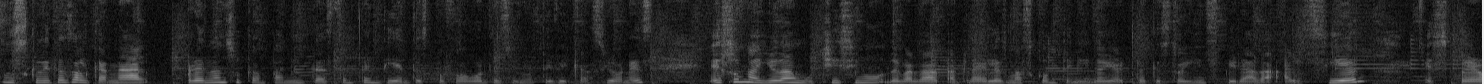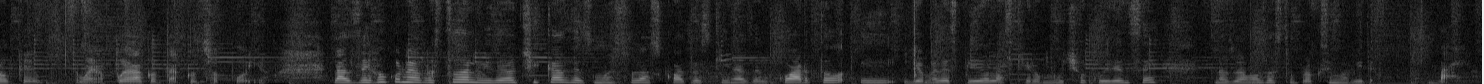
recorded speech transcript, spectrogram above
suscritas al canal, prendan su campanita, estén pendientes por favor de sus notificaciones. Eso me ayuda muchísimo de verdad a traerles más contenido y ahorita que estoy inspirada al 100 espero que bueno pueda contar con su apoyo. Las dejo con el resto del video chicas, les muestro las cuatro esquinas del cuarto y yo me despido, las quiero mucho, cuídense, nos vemos hasta el próximo video. Bye.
